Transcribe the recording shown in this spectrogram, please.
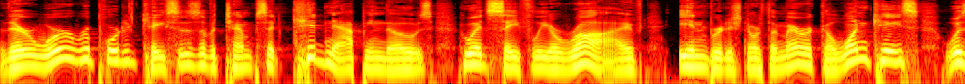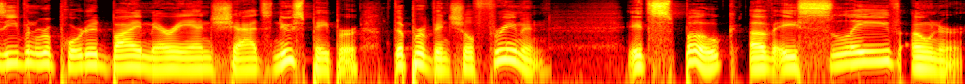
there were reported cases of attempts at kidnapping those who had safely arrived in British North America. One case was even reported by Marianne Ann Shadd's newspaper, The Provincial Freeman. It spoke of a slave owner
